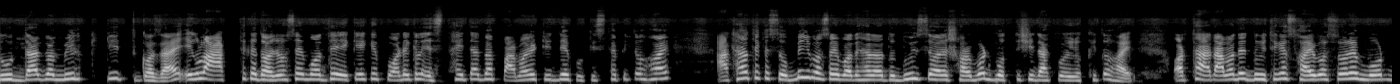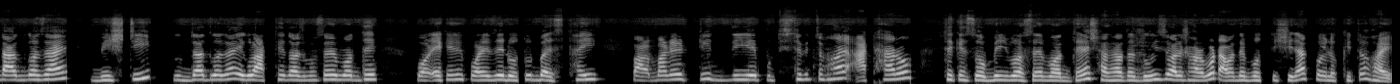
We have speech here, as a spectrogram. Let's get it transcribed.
দুধ, দাঁত বা মিল্ক টিথ গজায়। এগুলো আট থেকে দশ বছরের মধ্যে একে একে পরে গেলে স্থায়ী দাঁত বা পারমানেন্ট টিথ দিয়ে প্রতিস্থাপিত হয়। আঠারো থেকে চব্বিশ বছরের মধ্যে সাধারণত দুই স্তরে সর্বট বত্রিশটি দাঁত পরিলক্ষিত হয়। অর্থাৎ আমাদের দুই থেকে ছয় বছরে মোট দাঁত গজায় বৃষ্টি দুধ দাঁত গজায়। এগুলো আট থেকে দশ বছরের মধ্যে একে একে পরে যে নতুন বা স্থায়ী পারমানেন্ট টিথ দিয়ে প্রতিস্থাপিত হয়, আঠারো থেকে চব্বিশ বছরের মধ্যে সাধারণত দুই চলে সর্বট আমাদের বত্রিশটি দাঁত পরিলক্ষিত হয়।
